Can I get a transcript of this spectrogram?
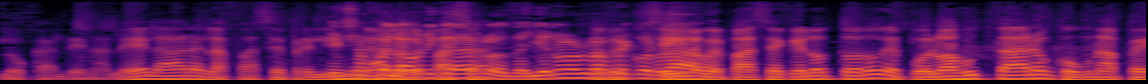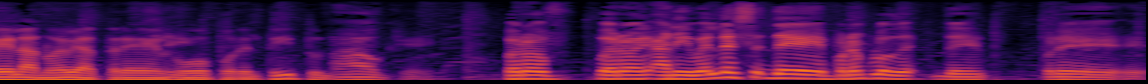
Los Cardenales de Lara en la fase preliminar. Esa fue la única derrota, yo no lo lo recordaba. Sí, lo que pasa es que los toros después lo ajustaron con una pela 9 a 3 en el juego por el título. Ah, ok. Pero, pero a nivel de, de, por ejemplo, de, de pre-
